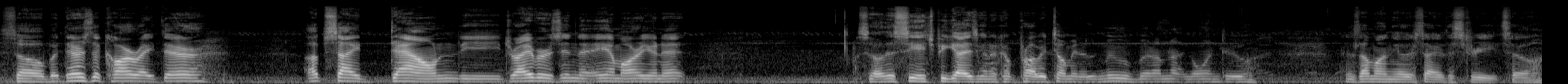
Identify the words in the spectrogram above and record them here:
So, but there's the car right there, upside down. The driver's in the AMR unit. So this CHP guy is gonna probably tell me to move, but I'm not going to, because I'm on the other side of the street. So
